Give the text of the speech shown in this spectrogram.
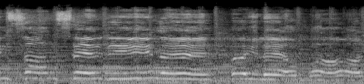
insan sevdiğine böyle yapar.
